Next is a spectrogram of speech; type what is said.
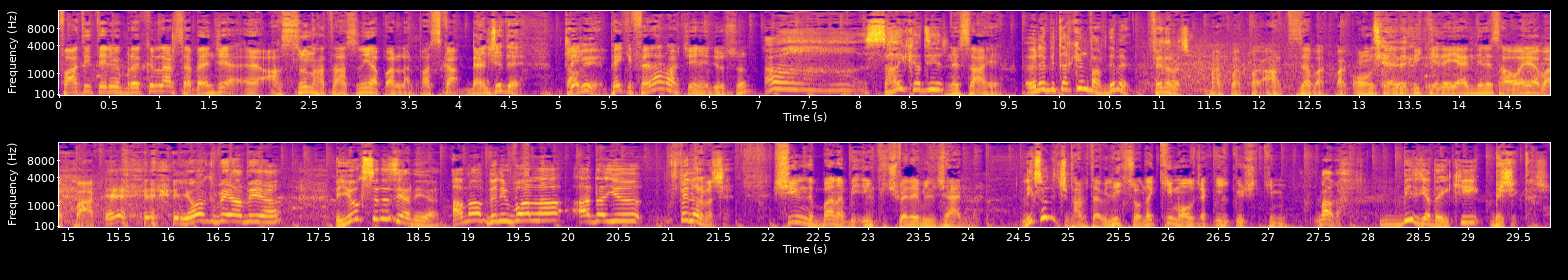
Fatih Terim'i bırakırlarsa bence e, asrın hatasını yaparlar Pascal. Bence de. Pe- peki Fenerbahçe'ye ne diyorsun? Aa, sahi Kadir. Ne sahi? Öyle bir takım var değil mi? Fenerbahçe. Bak bak bak artize bak bak 10 senede bir kere yendiniz havaya bak bak. Yok be abi ya. Yoksunuz yani ya. Ama benim valla adayı Fenerbahçe. Şimdi bana bir ilk üç verebilecek mi? Likson için mi? Tabii tabii lig sonunda kim olacak? İlk üç kim? Baba. Bir ya da iki Beşiktaş.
